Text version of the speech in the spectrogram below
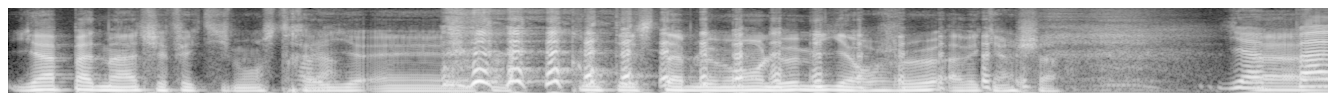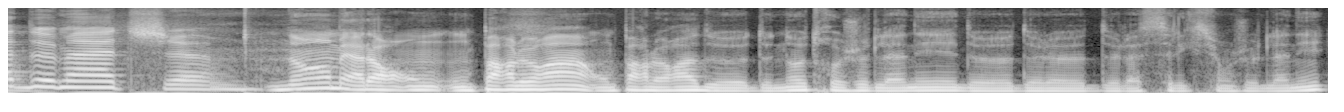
Il n'y a pas de match effectivement. Stray est incontestablement le meilleur jeu avec un chat. Il n'y a Euh, pas de match. Non, mais alors on, on parlera, on parlera de, de notre jeu de l'année, de, de, de la sélection jeu de l'année.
